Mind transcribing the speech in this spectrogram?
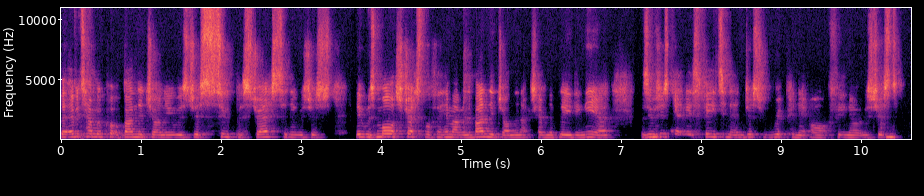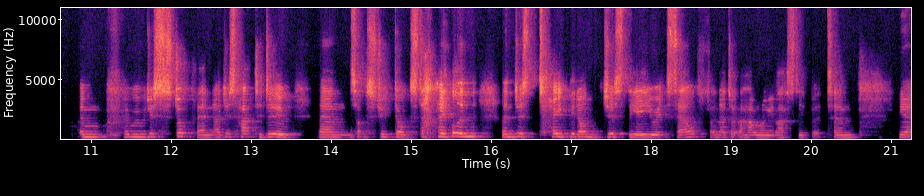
but every time we put a bandage on he was just super stressed and he was just it was more stressful for him having the bandage on than actually having a bleeding ear because he was just getting his feet in it and just ripping it off. You know, it was just, and we were just stuck then. I just had to do um, sort of street dog style and and just tape it on just the ear itself. And I don't know how long it lasted, but um, yeah,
